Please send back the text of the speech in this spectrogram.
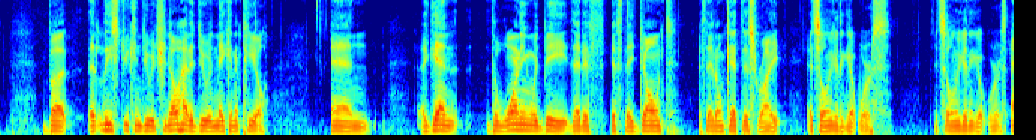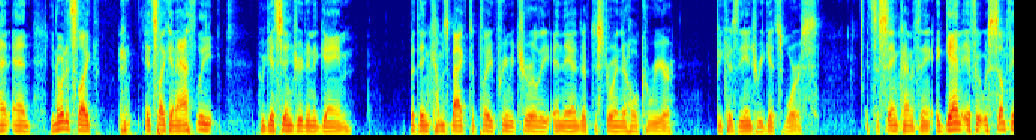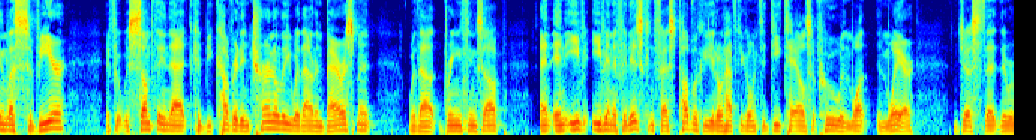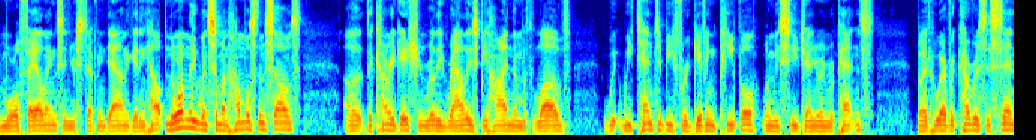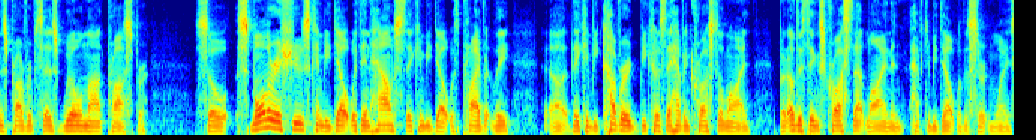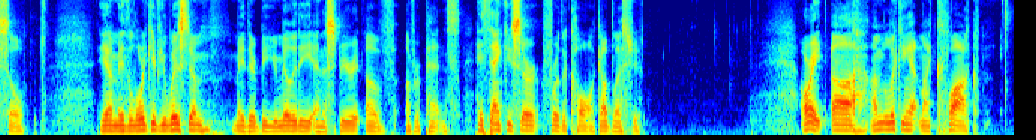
But at least you can do what you know how to do and make an appeal. And again, the warning would be that if, if they don't, if they don't get this right, it's only going to get worse. It's only going to get worse. And and you know what it's like? it's like an athlete who gets injured in a game, but then comes back to play prematurely, and they end up destroying their whole career because the injury gets worse. It's the same kind of thing. Again, if it was something less severe, if it was something that could be covered internally without embarrassment, without bringing things up, and, and even, even if it is confessed publicly, you don't have to go into details of who and what and where just that there were moral failings and you're stepping down and getting help. Normally, when someone humbles themselves, uh, the congregation really rallies behind them with love. We, we tend to be forgiving people when we see genuine repentance, but whoever covers his sins, Proverbs says, will not prosper. So, smaller issues can be dealt with in house, they can be dealt with privately, uh, they can be covered because they haven't crossed a line, but other things cross that line and have to be dealt with a certain way. So, yeah, may the Lord give you wisdom. May there be humility and a spirit of, of repentance. Hey, thank you, sir, for the call. God bless you. All right, uh, I'm looking at my clock.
